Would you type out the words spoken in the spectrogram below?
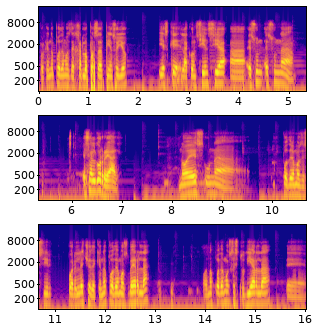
porque no podemos dejarlo pasar, pienso yo. Y es que la conciencia ah, es, un, es una es algo real. No es una, podríamos decir, por el hecho de que no podemos verla o no podemos estudiarla eh,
